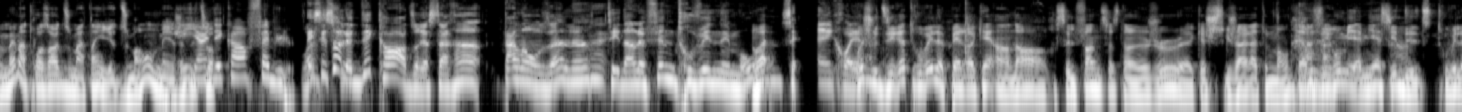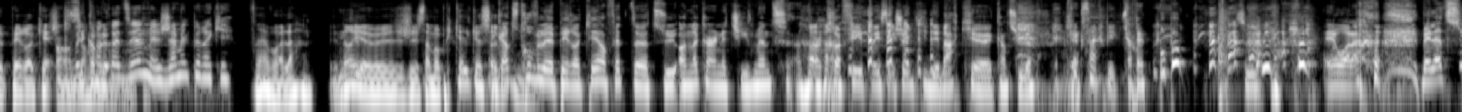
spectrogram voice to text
Même à 3 heures du matin, il y a du monde, mais je il y a un vas- décor fabuleux. Ouais. Et c'est ça, le décor du restaurant, parlons-en, là. Ouais. T'es dans le film Trouver Nemo. Ouais. C'est incroyable. Moi, je vous dirais trouver le perroquet en or. C'est le fun, ça. C'est un jeu euh, que je suggère à tout le monde. Quand vous irez au Miami, essayez de, de trouver le perroquet en Trouver or. le crocodile, mais jamais le perroquet. Ah, voilà. Non, il y a- j'ai- ça m'a pris quelques Et secondes. quand tu trouves le perroquet, en fait, euh, tu unlock un achievement, un trophée PlayStation qui débarque euh, quand tu l'as. Ça fait Et voilà. Ben là-dessus,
